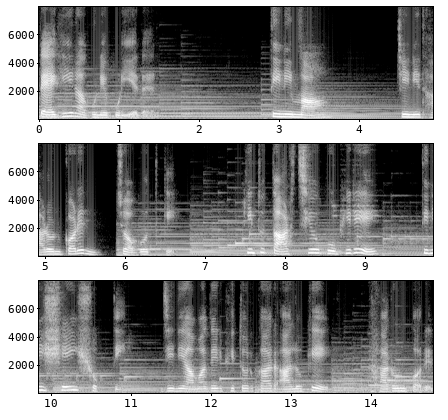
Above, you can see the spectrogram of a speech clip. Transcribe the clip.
ত্যাগের আগুনে পুড়িয়ে দেন। তিনি মা, যিনি ধারণ করেন জগৎকে। কিন্তু তার চেয়েও গভীরে তিনি সেই শক্তি। যিনি আমাদের ভিতরকার আলোকে ধারণ করেন।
